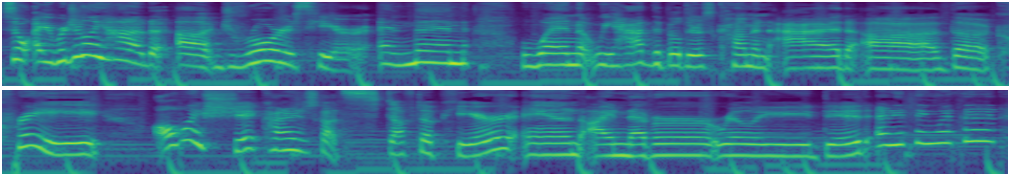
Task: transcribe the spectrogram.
So I originally had uh, drawers here and then when we had the builders come and add uh, the crate, all my shit kind of just got stuffed up here and I never really did anything with it.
